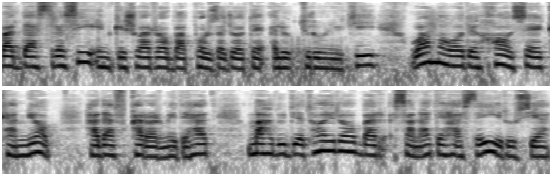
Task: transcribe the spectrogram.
و دسترسی این کشور را به پرزجات الکترونیکی و مواد خاص کمیاب هدف قرار می دهد محدودیت های را بر صنعت هسته‌ای روسیه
